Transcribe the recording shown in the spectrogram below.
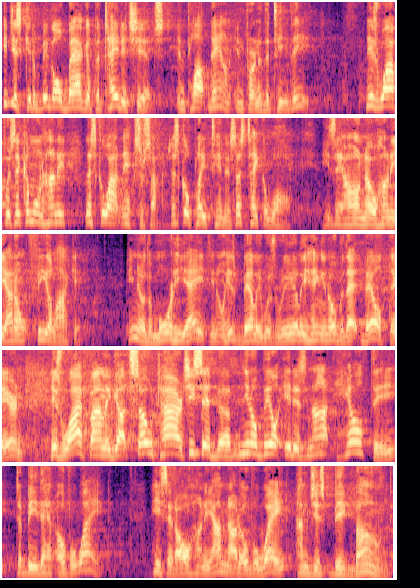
he'd just get a big old bag of potato chips and plop down in front of the TV. His wife would say, Come on, honey, let's go out and exercise. Let's go play tennis. Let's take a walk. He'd say, Oh, no, honey, I don't feel like it. You know, the more he ate, you know, his belly was really hanging over that belt there. And his wife finally got so tired, she said, uh, You know, Bill, it is not healthy to be that overweight. He said, Oh, honey, I'm not overweight, I'm just big boned.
